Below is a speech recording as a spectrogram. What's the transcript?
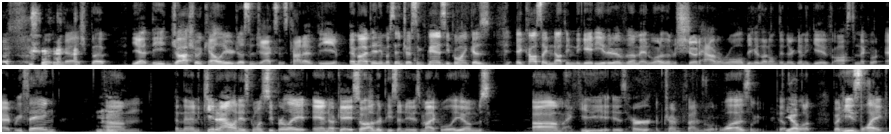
oh gosh, but yeah, the Joshua Kelley or Justin Jackson's kind of the, in my opinion, most interesting fantasy point because it costs like nothing to get either of them, and one of them should have a role because I don't think they're going to give Austin Ekeler everything. Mhm. Um, and then Keenan Allen is going super late, and okay, so other piece of news: Mike Williams, um, he is hurt. I'm trying to find what it was. Let me pull Yep. it up. But he's like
